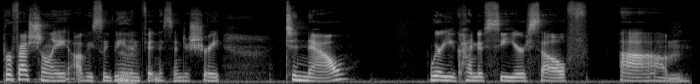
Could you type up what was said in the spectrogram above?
professionally, obviously being in the fitness industry, to now, where you kind of see yourself. Um,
